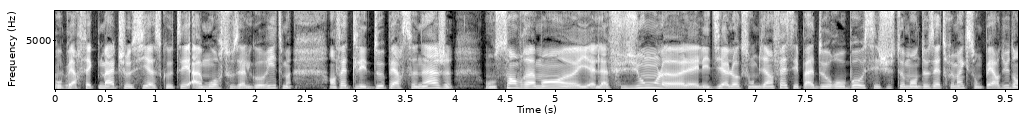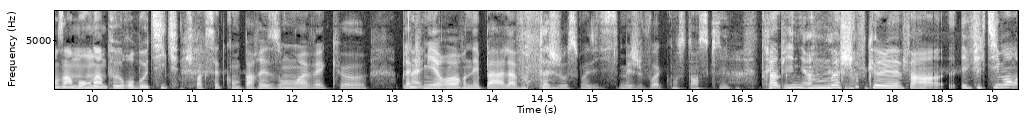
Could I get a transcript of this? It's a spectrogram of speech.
au perfect match aussi à ce côté amour sous algorithme en fait les deux personnages personnages. On sent vraiment euh, la fusion, la- les dialogues sont bien faits. C'est pas deux robots, c'est justement deux êtres humains qui sont perdus dans un monde un peu robotique. Je crois que cette comparaison avec euh, Black Ouais. Mirror n'est pas à l'avantage d'Osmosis. Mais je vois Constance qui Enfin, trépigne. moi, je trouve que, enfin, effectivement,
